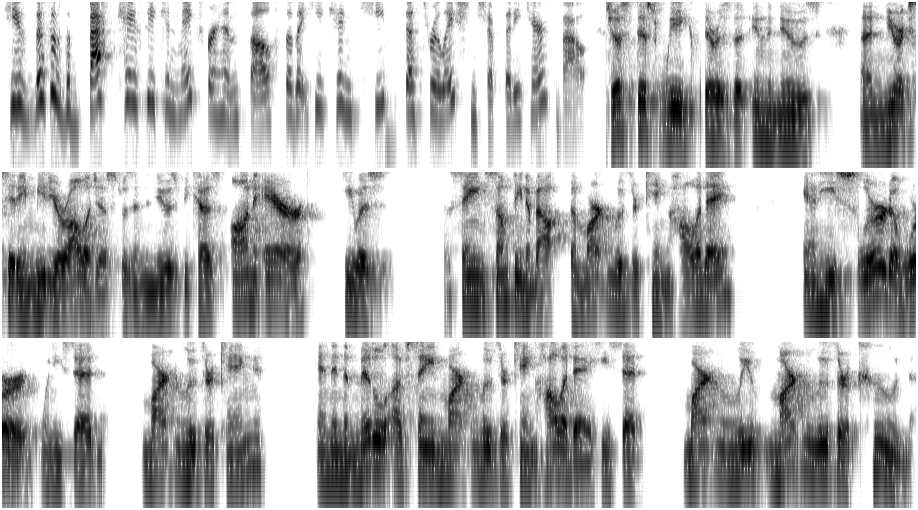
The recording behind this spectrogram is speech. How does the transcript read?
he's this is the best case he can make for himself so that he can keep this relationship that he cares about. Just this week there was the in the news a New York City meteorologist was in the news because on air he was saying something about the Martin Luther King holiday and he slurred a word when he said Martin Luther King and in the middle of saying Martin Luther King holiday, he said Martin, Le- Martin Luther Coon oh,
